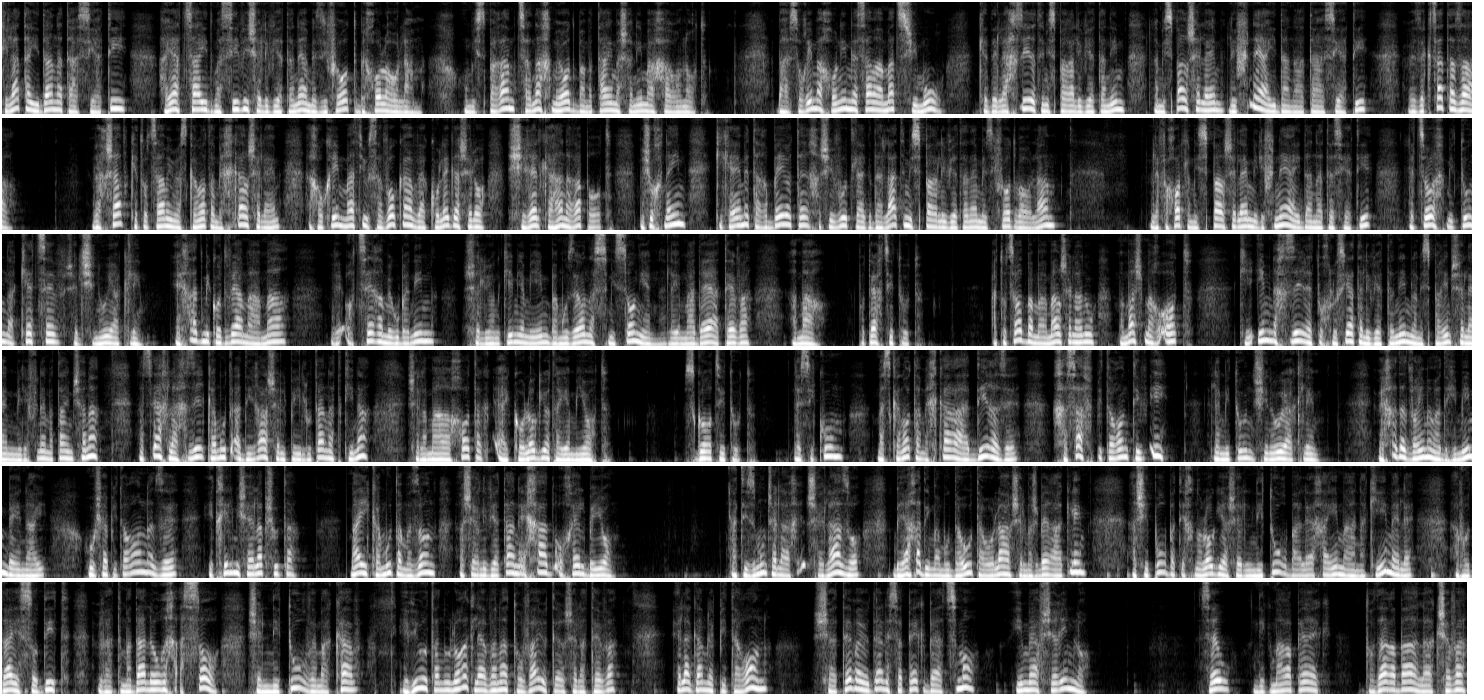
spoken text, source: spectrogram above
בתחילת העידן התעשייתי היה ציד מסיבי של לוויתני המזיפות בכל העולם, ומספרם צנח מאוד ב-200 השנים האחרונות. בעשורים האחרונים נעשה מאמץ שימור כדי להחזיר את מספר הלוויתנים למספר שלהם לפני העידן התעשייתי, וזה קצת עזר. ועכשיו, כתוצאה ממסקנות המחקר שלהם, החוקרים מת'יו סבוקה והקולגה שלו, שירל כהנא רפורט, משוכנעים כי קיימת הרבה יותר חשיבות להגדלת מספר לוויתני המזיפות בעולם, לפחות למספר שלהם מלפני העידן התעשייתי, לצורך מיתון הקצב של שינוי האקלים. אחד מכותבי המאמר ועוצר המאובנים של יונקים ימיים במוזיאון הסמיסוניאן למדעי הטבע אמר, פותח ציטוט: התוצאות במאמר שלנו ממש מראות כי אם נחזיר את אוכלוסיית הלוויתנים למספרים שלהם מלפני 200 שנה, נצליח להחזיר כמות אדירה של פעילותן התקינה של המערכות האקולוגיות הימיות. סגור ציטוט. לסיכום, מסקנות המחקר האדיר הזה חשף פתרון טבעי למיתון שינוי האקלים. ואחד הדברים המדהימים בעיניי הוא שהפתרון הזה התחיל משאלה פשוטה. מהי כמות המזון אשר לוויתן אחד אוכל ביום. התזמון של השאלה הזו, ביחד עם המודעות העולה של משבר האקלים, השיפור בטכנולוגיה של ניטור בעלי החיים הענקיים אלה, עבודה יסודית והתמדה לאורך עשור של ניטור ומעקב, הביאו אותנו לא רק להבנה טובה יותר של הטבע, אלא גם לפתרון שהטבע יודע לספק בעצמו, אם מאפשרים לו. זהו, נגמר הפרק. תודה רבה על ההקשבה.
